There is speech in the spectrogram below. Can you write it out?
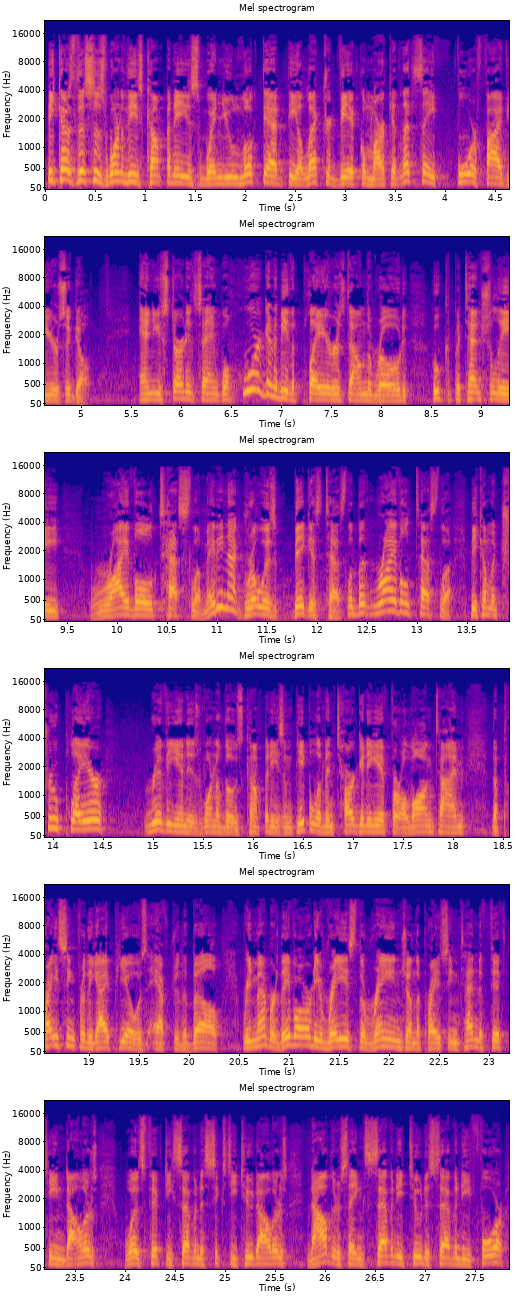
Because this is one of these companies, when you looked at the electric vehicle market, let's say four or five years ago, and you started saying, well, who are going to be the players down the road who could potentially rival Tesla? Maybe not grow as big as Tesla, but rival Tesla, become a true player. Rivian is one of those companies, and people have been targeting it for a long time. The pricing for the IPO is after the bell. Remember, they've already raised the range on the pricing, ten to fifteen dollars was fifty-seven to sixty-two dollars. Now they're saying seventy-two to seventy-four. One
